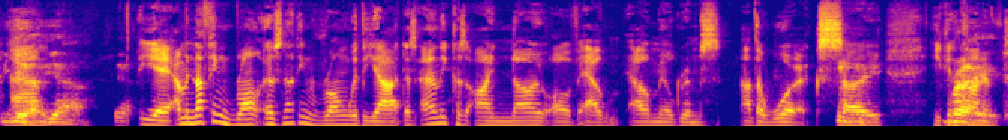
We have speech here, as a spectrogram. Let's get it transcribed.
yeah, Um, yeah, yeah. Yeah, I mean nothing wrong. There's nothing wrong with the art. That's only because I know of Al, Al Milgrom's other works, so you can kind of Mm-hmm.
